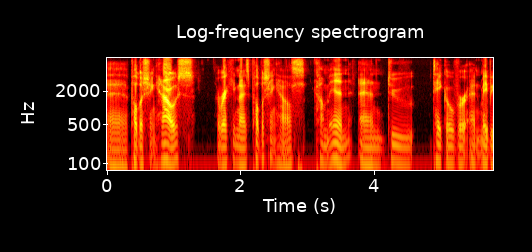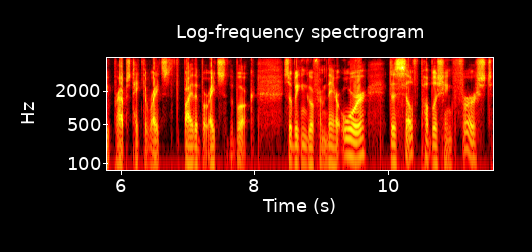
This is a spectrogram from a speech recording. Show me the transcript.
uh, publishing house, a recognized publishing house, come in and do take over and maybe perhaps take the rights buy the rights to the book. So we can go from there. Or does self-publishing first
